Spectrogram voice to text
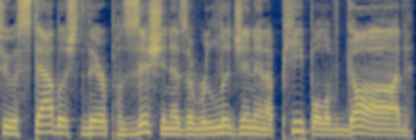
to establish their position as a religion and a people of God,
